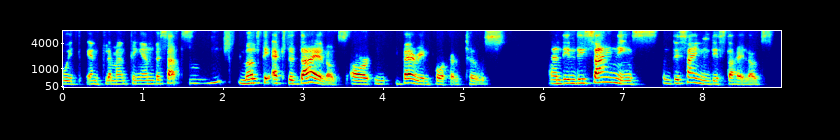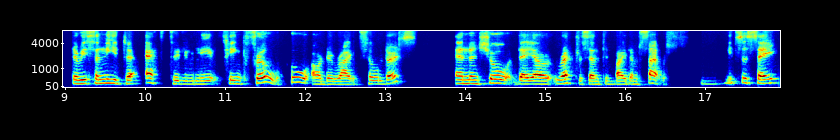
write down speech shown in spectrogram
with implementing NBSAPs. Mm -hmm. Multi-actor dialogues are very important tools. And in designing, designing these dialogues, there is a need to actively think through who are the rights holders and ensure they are represented by themselves. It's to say,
